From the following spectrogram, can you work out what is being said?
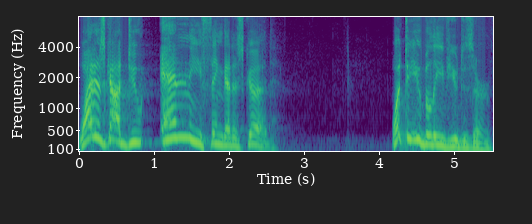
Why does God do anything that is good? What do you believe you deserve?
